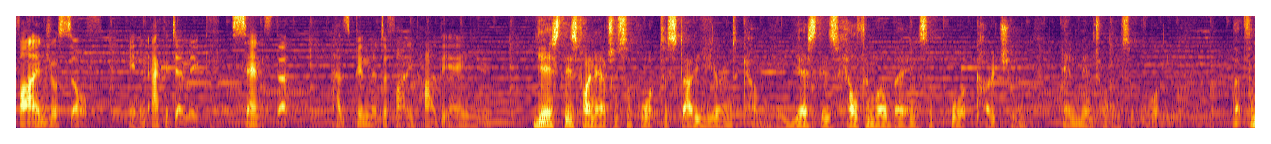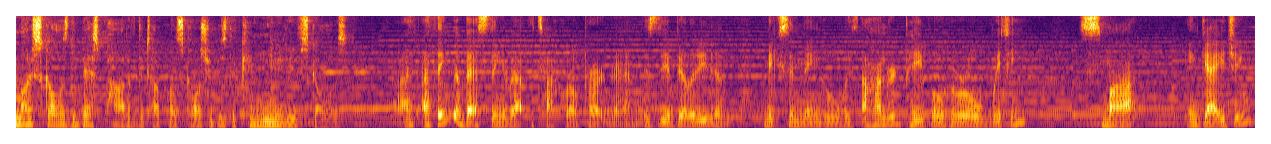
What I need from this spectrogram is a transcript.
find yourself in an academic sense that has been a defining part of the ANU. Yes, there's financial support to study here and to come here. Yes, there's health and wellbeing support, coaching and mentoring support. But for most scholars, the best part of the Tuckwell Scholarship is the community of scholars. I, I think the best thing about the Tuckwell program is the ability to mix and mingle with 100 people who are all witty, smart, engaging,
